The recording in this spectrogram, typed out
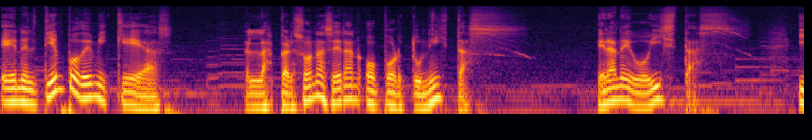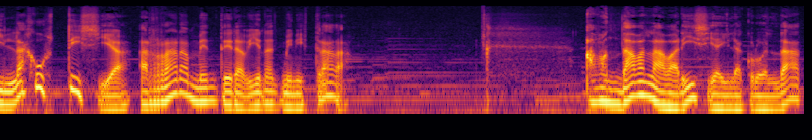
En el tiempo de Miqueas, las personas eran oportunistas, eran egoístas, y la justicia raramente era bien administrada. Abandaba la avaricia y la crueldad.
